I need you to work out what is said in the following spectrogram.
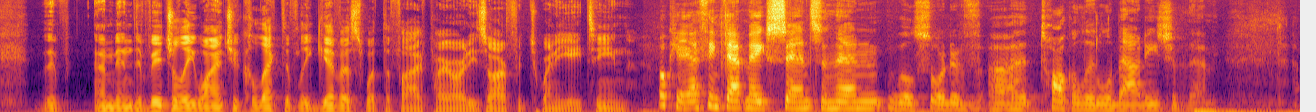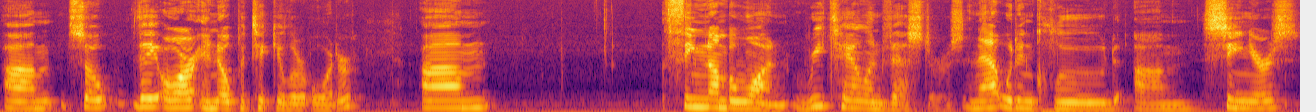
them um, individually, why don't you collectively give us what the five priorities are for 2018? Okay, I think that makes sense, and then we'll sort of uh, talk a little about each of them. Um, so they are in no particular order. Um, theme number one retail investors, and that would include um, seniors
